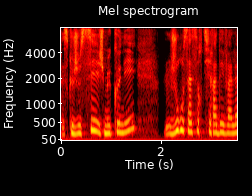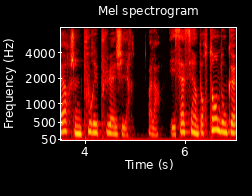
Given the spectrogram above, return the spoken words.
Parce que je sais, je me connais, le jour où ça sortira des valeurs, je ne pourrai plus agir. Voilà. Et ça, c'est important. Donc, euh,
